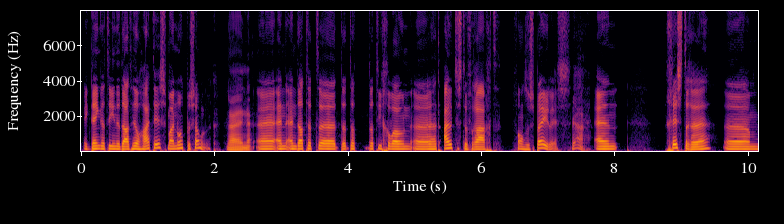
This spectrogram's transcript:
ik denk dat hij inderdaad heel hard is, maar nooit persoonlijk. Nee, nee. Eh, en, en dat, het, eh, dat, dat, dat hij gewoon eh, het uiterste vraagt van zijn spelers. Ja, En gisteren ehm,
